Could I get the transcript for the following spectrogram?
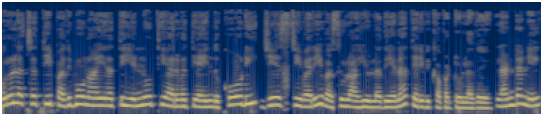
ஒரு லட்சத்தி பதிமூணாயிரத்தி எண்ணூத்தி அறுபத்தி ஐந்து கோடி ஜிஎஸ்டி வரி வசூலாகியுள்ளது என தெரிவிக்கப்பட்டுள்ளது. லண்டனில்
